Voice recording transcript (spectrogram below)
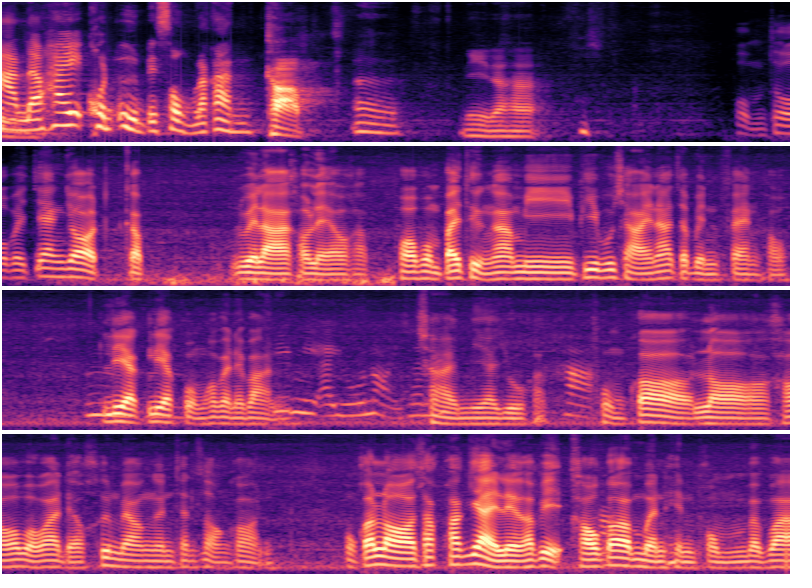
งานแล้วให้คนอื่นไปส่งแล้วกันครับ เออ นี่นะฮะ ผมโทรไปแจ้งยอดกับ เวลาเขาแล้วครับ พอผมไปถึงอะมีพี่ผู้ชายน่าจะเป็นแฟนเขา เรียกเรียกผมเข้าไปในบ้าน ที่มีอายุหน่อยใช่ไหมใช่มีอายุครับ ค่ะ ผมก็รอเขาก็บอกว่าเดี๋ยวขึ้นไปเอาเงินชั้นสองก่อน ผมก็รอสักพักใหญ่เลยครับพี่เขาก็เหมือนเห็นผมแบบว่า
